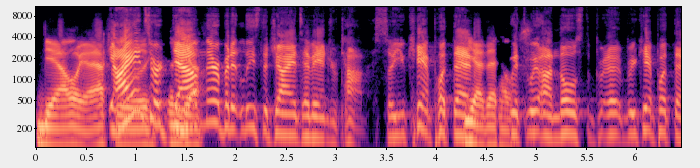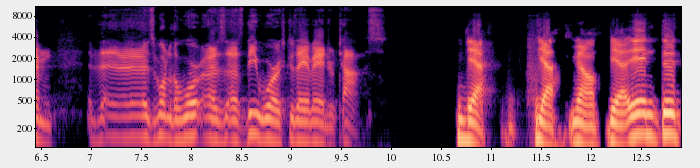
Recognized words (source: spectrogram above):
Yeah, oh yeah, absolutely. Giants are down yeah. there, but at least the Giants have Andrew Thomas, so you can't put them. Yeah, that helps. With, on those, uh, we can't put them as one of the wor- as, as the worst because they have Andrew Thomas. Yeah, yeah, no, yeah, and the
